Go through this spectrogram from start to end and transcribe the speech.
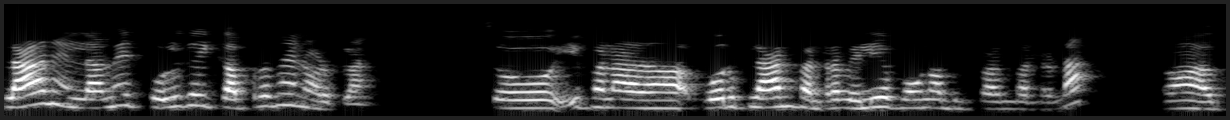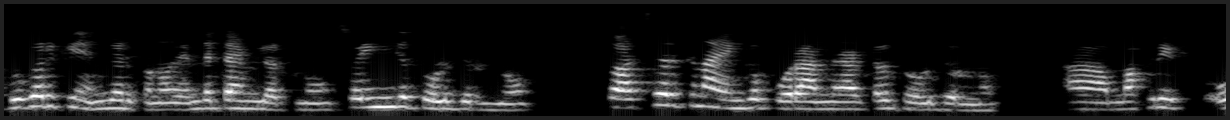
பிளான் எல்லாமே தொழுகைக்கு அப்புறம் தான் என்னோட பிளான் ஸோ இப்போ நான் ஒரு பிளான் பண்றேன் வெளியே போகணும் அப்படி பிளான் பண்றேன்னா புகருக்கு எங்க இருக்கணும்? எந்த டைம்ல இருக்கணும்? ஸோ இங்க தொழுதுடணும் ஸோ அசருக்கு நான் எங்க போறேன்? அந்த நேரத்துல தொழுதுடணும் மகரிஃப் ஓ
